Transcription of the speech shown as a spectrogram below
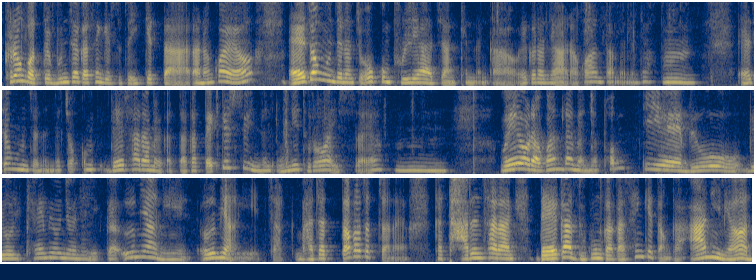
그런 것들 문제가 생길 수도 있겠다라는 거예요. 애정 문제는 조금 불리하지 않겠는가. 왜 그러냐라고 한다면은 거거든요. 음, 애정 문제는요, 조금 내 사람을 갖다가 뺏길 수 있는 운이 들어와 있어요. 음, 왜요? 라고 한다면요, 펌 띠의 묘, 묘, 개묘년이니까 음양이, 음양이 쫙 맞아 떨어졌잖아요. 그러니까 다른 사람, 내가 누군가가 생기던가 아니면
